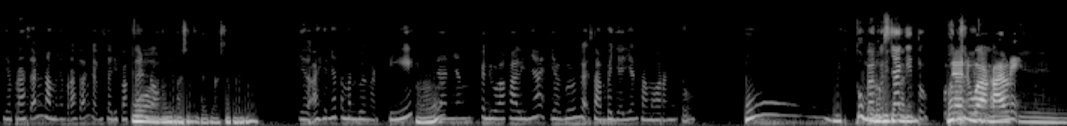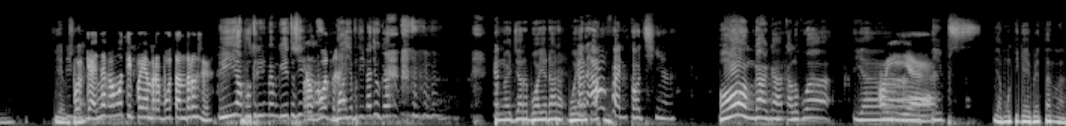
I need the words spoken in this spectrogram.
ya perasaan namanya perasaan nggak bisa dipaksain Wah, dong namanya perasaan tidak dipaksakan. ya akhirnya teman gue ngerti Hah? dan yang kedua kalinya ya gue nggak sampai jadian sama orang itu Oh, gitu. bagusnya gitu Udah Bagusnya dua gitu. kali. Siap, Jadi. Pur, kayaknya kamu tipe yang berebutan terus ya? Iya, Putri memang gitu sih. Berebut. Buaya betina juga. Pengajar buaya darat, buaya kan. Alvan coachnya Oh, enggak enggak. Kalau gua ya Oh, iya. tips ya multi gebetan lah.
